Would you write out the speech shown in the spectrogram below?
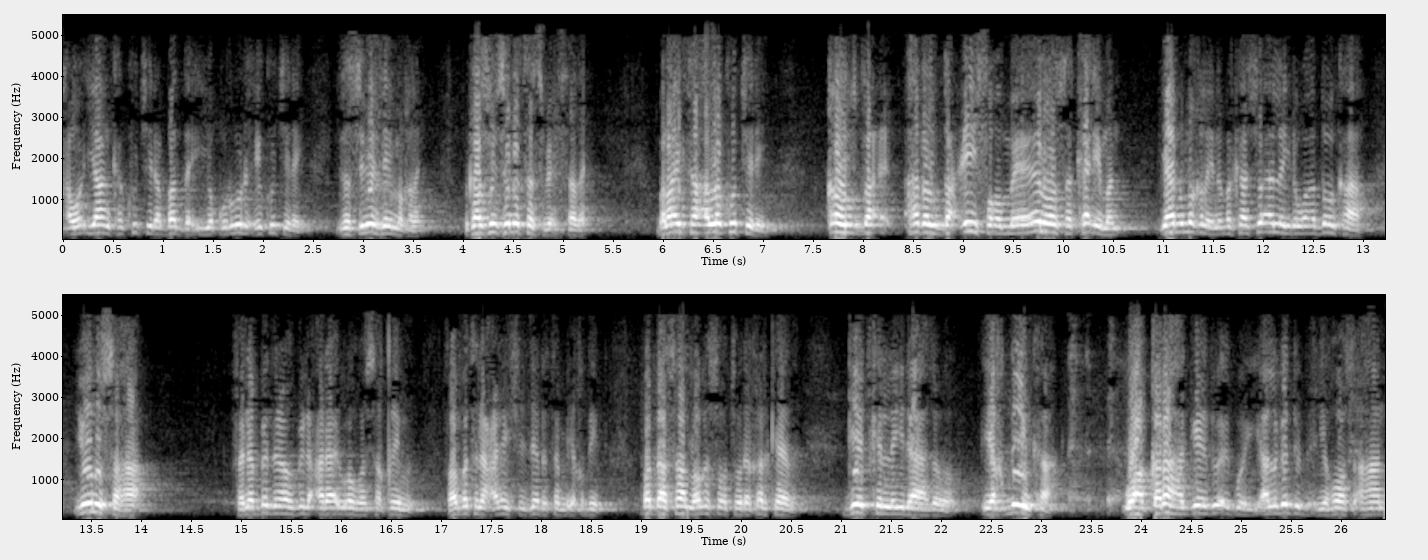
xawayaanka ku jira badda iyo quruurixii ku jiray. Tasbiixdii maqlay. Markaasuu isna tasbiixsaday. Malaaigtaa alla ku tiri hadal daciif oo meel hoose ka iman. Yaanu maqlayna markaasuu alla yidhi waa addoonkaa yunus ahaa fanabadnaahu bilcaraai wahuwa saqiimun faabatnaa caleyhi shajarata min yaqdiin badaasaa looga soo tuuray qarkeeda geedkan la yidhaahdo yaqdiinka waa qaraha geed u eg wey yaa laga dulbixiye hoos ahaan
